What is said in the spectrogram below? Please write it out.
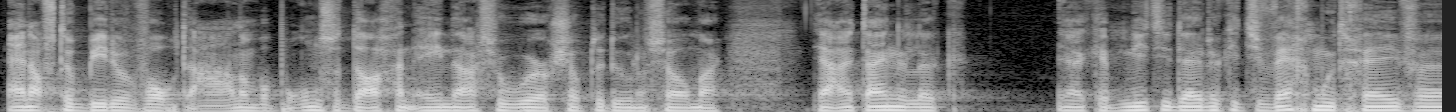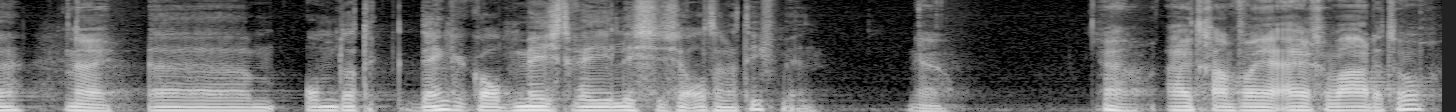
En af en toe bieden we bijvoorbeeld aan om op onze dag een eendaagse workshop te doen of zo. Maar ja, uiteindelijk, ja, ik heb niet het idee dat ik iets weg moet geven. Nee. Ehm, omdat ik denk ik al het meest realistische alternatief ben. Ja. Ja, uitgaan van je eigen waarde, toch?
